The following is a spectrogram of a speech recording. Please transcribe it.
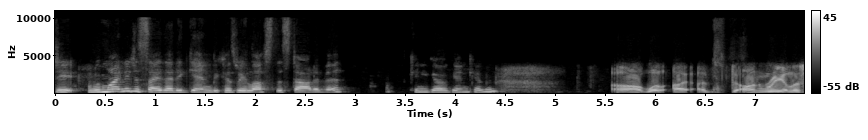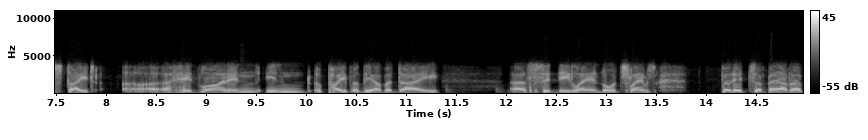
You- we might need to say that again because we lost the start of it. Can you go again, Kevin? Oh, well, uh, uh, on real estate, uh, a headline in, in a paper the other day uh, Sydney landlord slams. But it's about a,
